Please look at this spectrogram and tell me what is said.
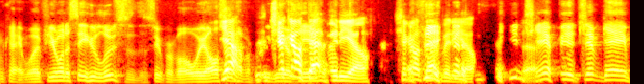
Okay, well, if you want to see who loses the Super Bowl, we also yeah, have a check out that video. Check out that video. Championship game,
